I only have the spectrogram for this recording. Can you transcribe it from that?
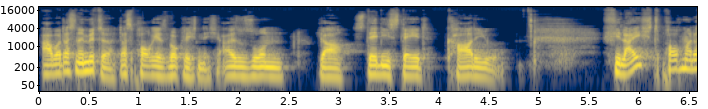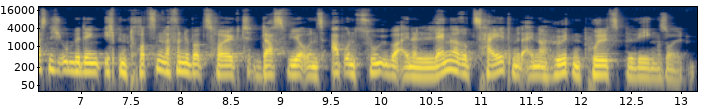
aber das in der Mitte, das brauche ich jetzt wirklich nicht. Also so ein, ja, Steady-State Cardio. Vielleicht braucht man das nicht unbedingt. Ich bin trotzdem davon überzeugt, dass wir uns ab und zu über eine längere Zeit mit einem erhöhten Puls bewegen sollten.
